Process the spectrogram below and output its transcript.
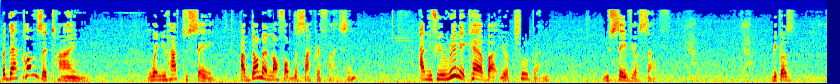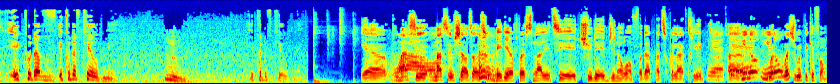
But there comes a time when you have to say, I've done enough of the sacrificing. And if you really care about your children, you save yourself. Because it could have, it could have killed me. Hmm. It could have killed me. Yeah, Wow. massive, massive shout out to media personality Chude Jideonwo for that particular clip. Uh, Yeah. You know- you where, know- where should we pick it from?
